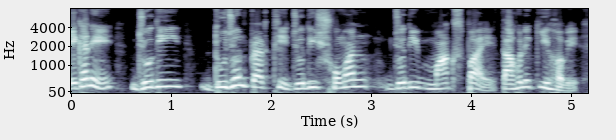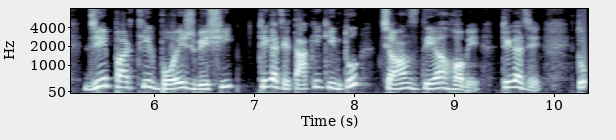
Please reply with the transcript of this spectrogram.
এখানে যদি দুজন প্রার্থী যদি সমান যদি মার্কস পায়, তাহলে কি হবে? যে প্রার্থীর বয়স বেশি, ঠিক আছে, তাকে কিন্তু চান্স দেয়া হবে। ঠিক আছে? তো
